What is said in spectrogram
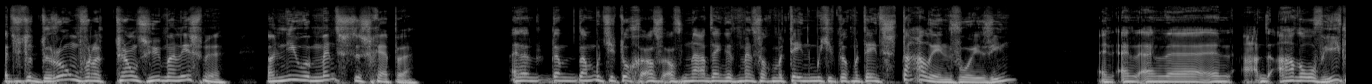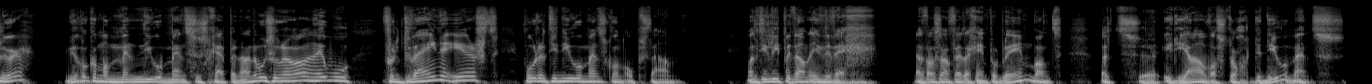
Het is de droom van het transhumanisme. Een nieuwe mens te scheppen. En dan, dan, dan moet je toch als, als nadenkend mens toch meteen, moet je toch meteen Stalin voor je zien. En, en, en, eh, en Adolf Hitler, die wil ook allemaal nieuwe mensen scheppen. Nou, dan moesten er wel een heleboel verdwijnen eerst, voordat die nieuwe mens kon opstaan. Want die liepen dan in de weg. Dat was dan verder geen probleem, want het eh, ideaal was toch de nieuwe mens.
